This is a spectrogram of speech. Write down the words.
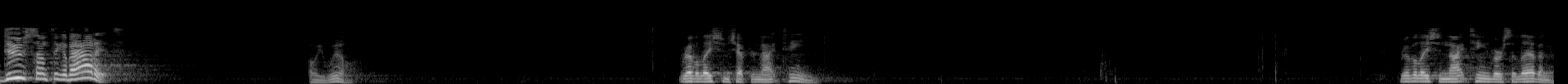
do something about it? Oh, He will. Revelation chapter 19. Revelation 19 verse 11.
